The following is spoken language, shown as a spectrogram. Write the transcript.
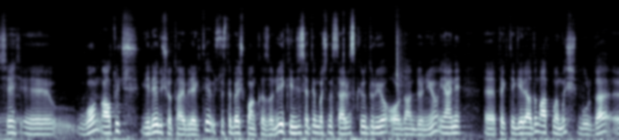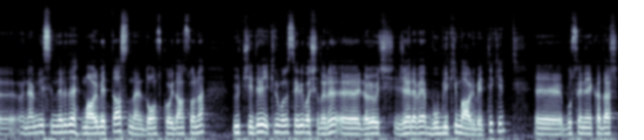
Şey, e, Won 6-3 geriye düşüyor tiebreak'te. Üst üste 5 puan kazanıyor. İkinci setin başında servis kırdırıyor. Oradan dönüyor. Yani e, pek de geri adım atmamış burada. E, önemli isimleri de mağlup etti aslında. Yani Donskoy'dan sonra 3-7 ve 2 numaralı seri başıları e, Lajovic, Jere ve Bublik'i mağlup etti ki e, bu seneye kadar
